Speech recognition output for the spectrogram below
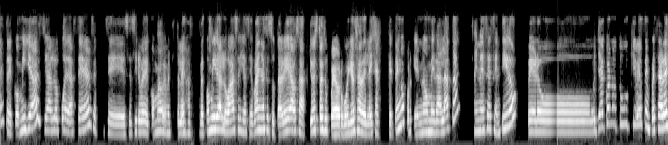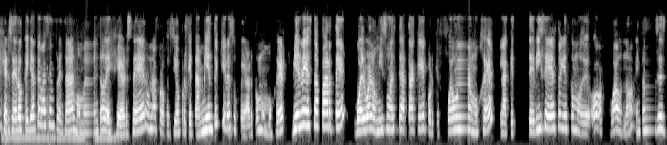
entre comillas, ya lo puede hacer, se, se, sirve de comer, obviamente te le dejas de comida, lo hace, ya se baña, hace su tarea, o sea, yo estoy súper orgullosa de la hija que tengo porque no me da lata en ese sentido, pero ya cuando tú quieres empezar a ejercer o que ya te vas a enfrentar al momento de ejercer una profesión porque también te quieres superar como mujer, viene esta parte, vuelvo a lo mismo a este ataque porque fue una mujer la que te dice esto y es como de, oh, wow, ¿no? Entonces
